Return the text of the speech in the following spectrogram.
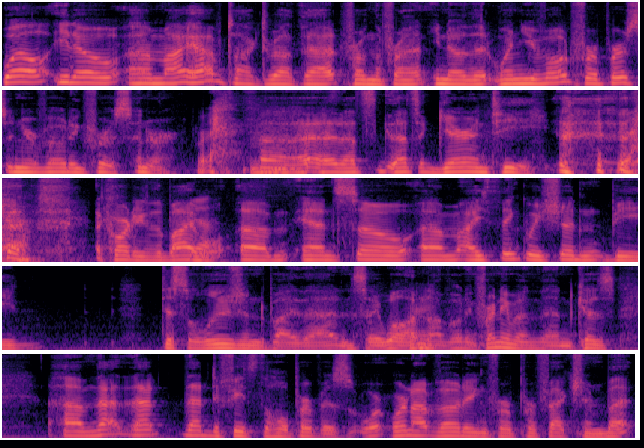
Well, you know, um, I have talked about that from the front. You know that when you vote for a person, you're voting for a sinner. Right. Uh, that's that's a guarantee, according to the Bible. Um, and so um, I think we shouldn't be disillusioned by that and say, "Well, I'm Right. not voting for anyone then," because um, that that that defeats the whole purpose. We're, we're not voting for perfection, but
